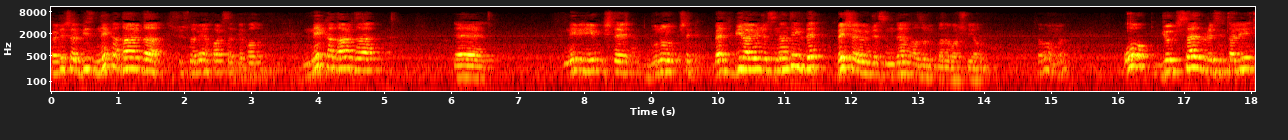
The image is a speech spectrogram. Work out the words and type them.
Kardeşler biz ne kadar da süsleme yaparsak yapalım, ne kadar da eee, ne bileyim işte bunu işte belki bir ay öncesinden değil de beş ay öncesinden hazırlıklara başlayalım. Tamam mı? O göksel resitali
